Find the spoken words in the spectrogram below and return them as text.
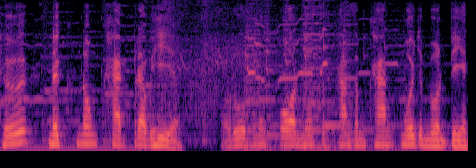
ឈើនៅក្នុងខេត្តព្រះវិហាររួមនឹងព័ត៌មានសំខាន់សំខាន់មួយចំនួនទៀត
